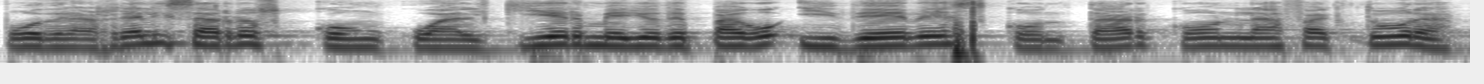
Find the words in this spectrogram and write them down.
Podrás realizarlos con cualquier medio de pago y debes contar con la factura.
